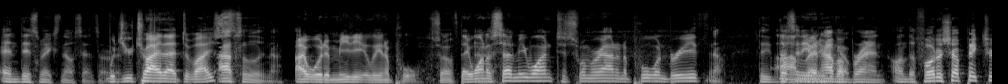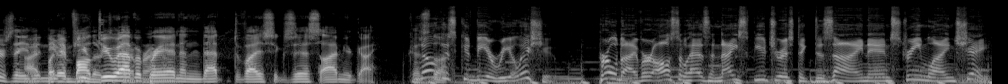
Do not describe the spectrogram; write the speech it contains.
and this makes no sense. Already. Would you try that device? Absolutely not. I would immediately in a pool. So if they want to send me one to swim around in a pool and breathe, No, it doesn't I'm even have a brand on the Photoshop pictures. They All right, didn't but even if you bother. do to put have a brand brand and that device exists, I'm your guy. Because No, look, this could be a real issue. Pearl Diver also has a nice futuristic design and streamlined shape.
